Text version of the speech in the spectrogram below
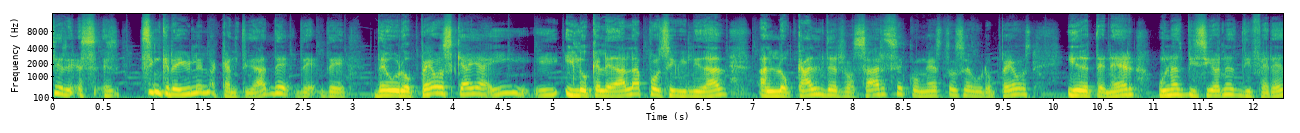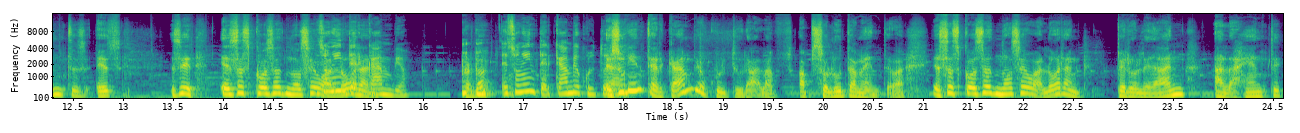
es, increíble la cantidad de, europeos que hay ahí y, lo que le da la posibilidad al local de rozarse con estos europeos y de tener unas visiones diferentes. Es, decir, esas cosas no se valoran. Es un intercambio. ¿Perdón? Es un intercambio cultural. Es un intercambio cultural, absolutamente. Esas cosas no se valoran, pero le dan a la gente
